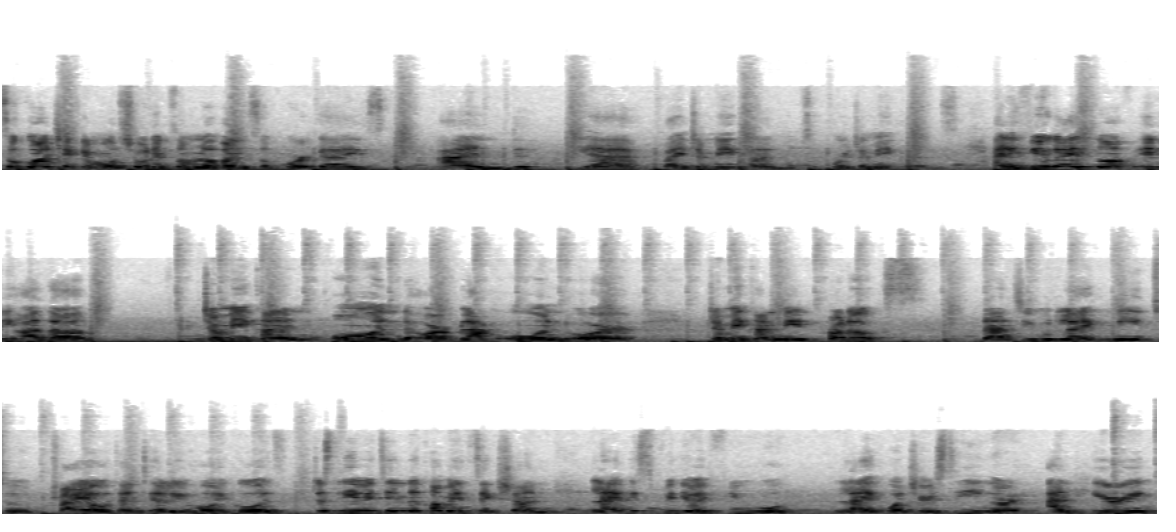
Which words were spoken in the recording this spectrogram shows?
So go and check them out. Show them some love and support guys and yeah buy jamaican support jamaicans. And if you guys know of any other jamaican owned or black owned or Jamaican made products that you would like me to try out and tell you how it goes just leave it in the comment section. Like this video if you like what you're seeing or and hearing.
